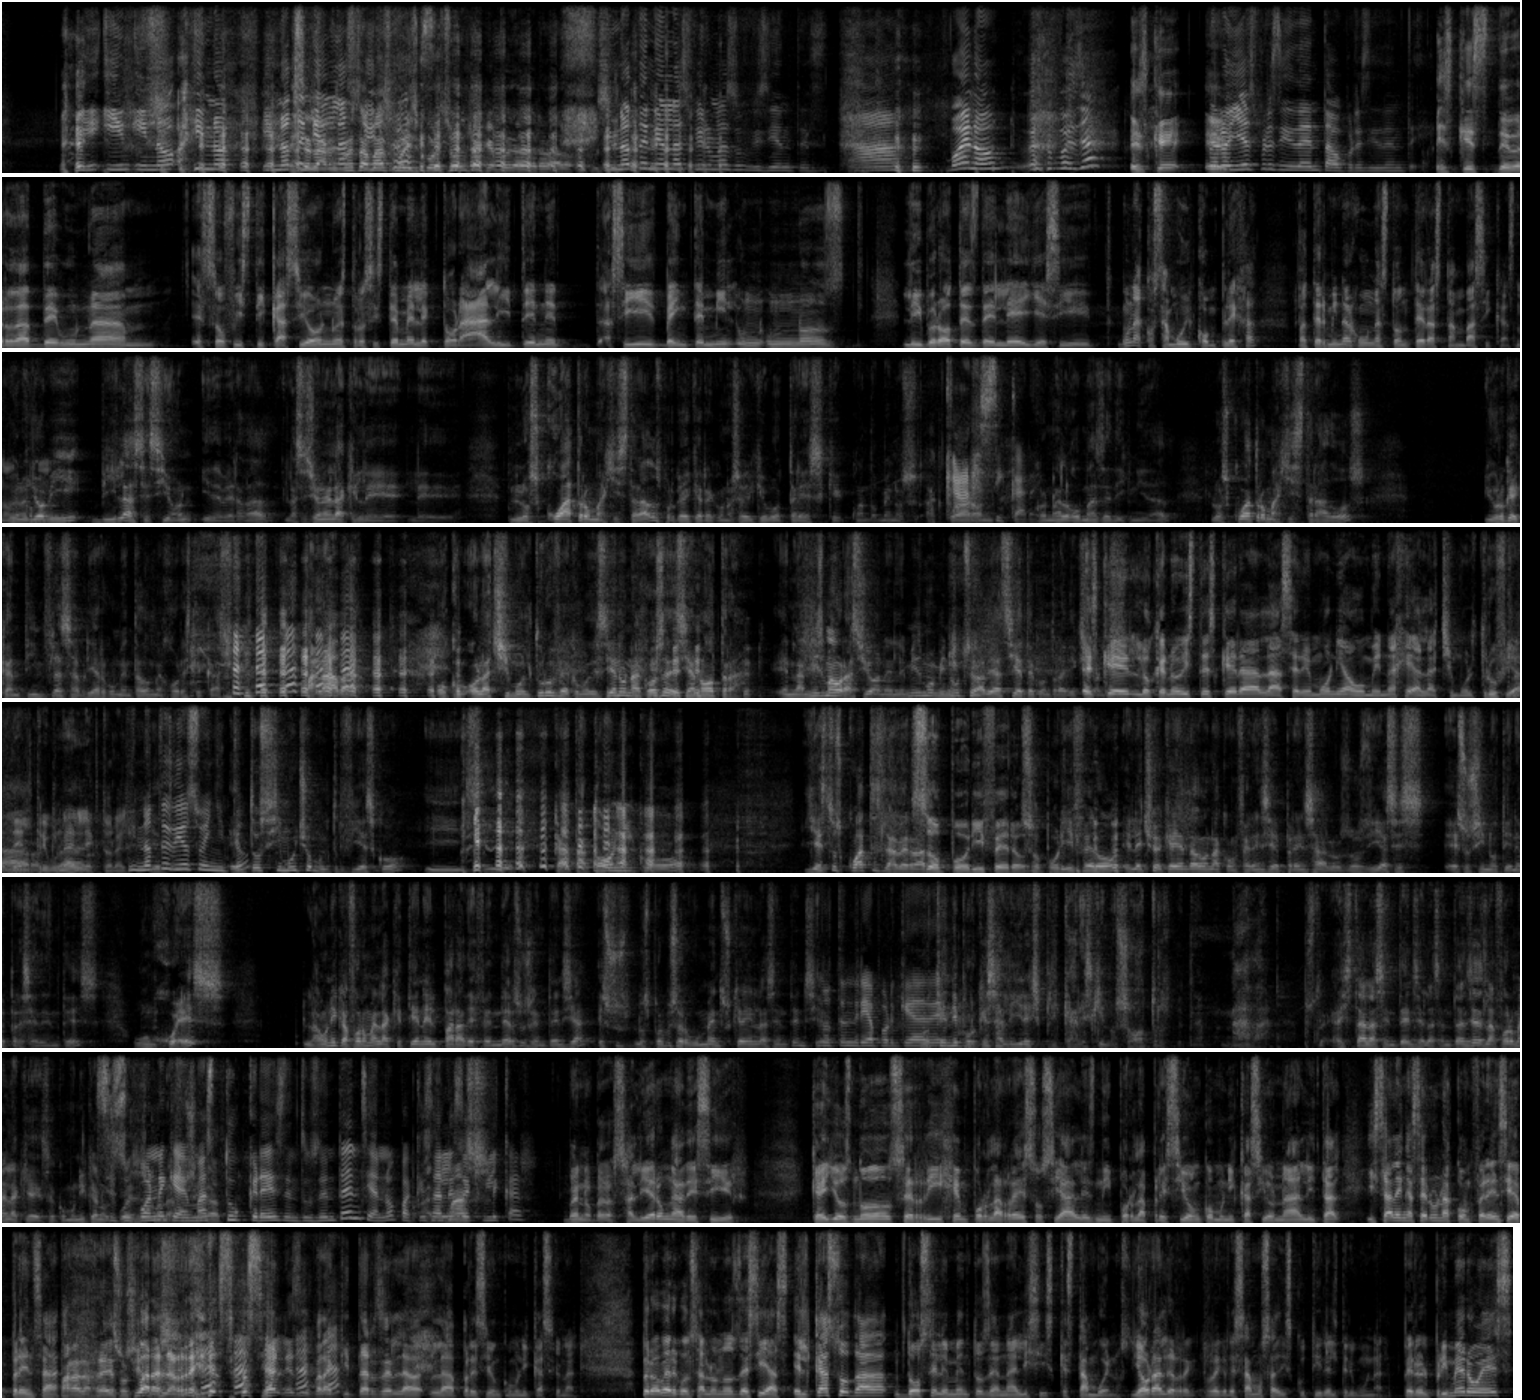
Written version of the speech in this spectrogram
Y, y- y no, y no, y no la tenían las más firmas. jurisconsulta que puede haber dado. y no tenían las firmas suficientes. Ah, bueno, pues ya. Es que. Pero eh, ya es presidenta o presidente. Es que es de verdad de una mm, sofisticación nuestro sistema electoral y tiene así 20 mil, unos librotes de leyes y una cosa muy compleja para terminar con unas tonteras tan básicas, ¿no? Bueno, Como- yo vi, vi la sesión y de verdad, la sesión en la que le, le- los cuatro magistrados, porque hay que reconocer que hubo tres que cuando menos actuaron Casi, con algo más de dignidad, los cuatro magistrados, yo creo que Cantinflas habría argumentado mejor este caso. Palabra. O, la chimoltrufia, como decían una cosa, decían otra. En la misma oración, en el mismo minuto había siete contradicciones. Es que lo que no viste es que era la ceremonia homenaje a la chimoltrufia Claro, del Tribunal claro. Electoral. ¿Y no te dio sueñito? Entonces sí, mucho multrifiesco y sí, catatónico. Y estos cuates, la verdad, Soporífero. soporífero, el hecho de que hayan dado una conferencia de prensa a los dos días, es, eso sí no tiene precedentes. Un juez, la única forma en la que tiene él para defender su sentencia es sus- los propios argumentos que hay en la sentencia. No tendría por qué. No tiene por qué salir a explicar, es que nosotros, nada. Pues ahí está la sentencia. La sentencia es la forma en la que se comunican los Se jueces supone con la que además sociedad. tú crees en tu sentencia, ¿no? ¿Para qué sales a Además- explicar? Bueno, pero salieron a decir que ellos no se rigen por las redes sociales ni por la presión comunicacional y tal, y salen a hacer una conferencia de prensa Para las redes sociales. para las redes sociales y para quitarse la, la presión comunicacional. Pero a ver, Gonzalo, nos decías, el caso da dos elementos de análisis que están buenos, y ahora le re- regresamos a discutir el tribunal. Pero el primero es,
